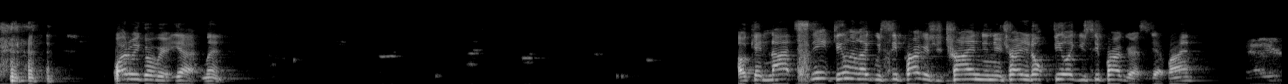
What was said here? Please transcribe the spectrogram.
Why do we grow weary? Yeah, Lynn. Okay, not see, feeling like we see progress. You're trying and you're trying. You don't feel like you see progress. Yeah, Brian. Failure.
